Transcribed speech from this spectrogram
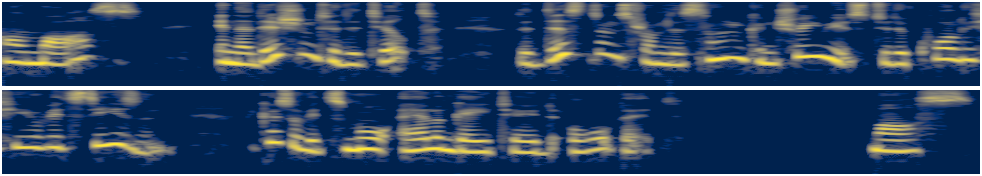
On Mars, in addition to the tilt, the distance from the Sun contributes to the quality of its season because of its more elongated orbit. Mars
